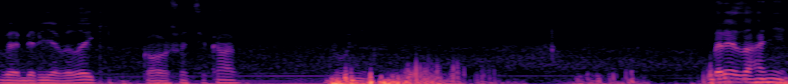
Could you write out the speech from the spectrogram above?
вибір є великий, кого що цікаве, дзвоніть. Бери загані.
